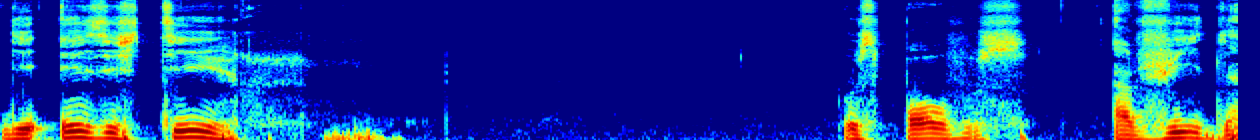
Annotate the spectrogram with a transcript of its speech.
de existir os povos, a vida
